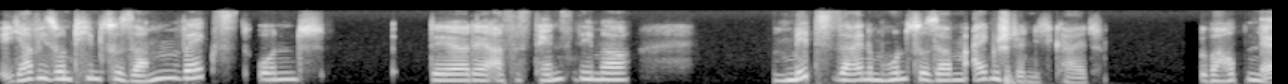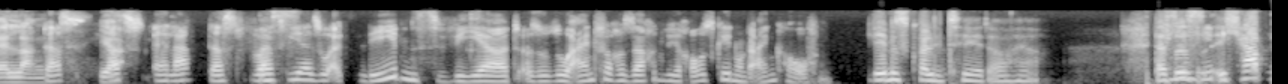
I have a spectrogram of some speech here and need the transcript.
ja, wie so ein Team zusammenwächst und der, der Assistenznehmer mit seinem Hund zusammen Eigenständigkeit überhaupt nicht erlangt, das, ja. was erlangt, das, was, was wir so als lebenswert, also so einfache Sachen wie rausgehen und einkaufen. Lebensqualität auch, ja. Das ist, ich habe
